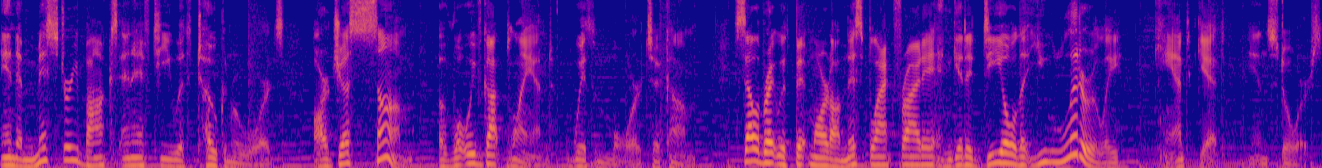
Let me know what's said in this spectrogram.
and a mystery box NFT with token rewards are just some of what we've got planned, with more to come. Celebrate with Bitmart on this Black Friday and get a deal that you literally can't get in stores.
